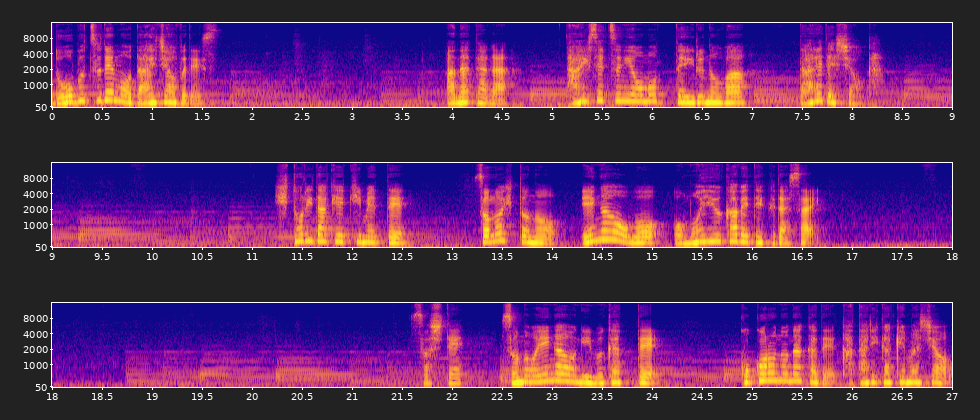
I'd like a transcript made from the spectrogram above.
動物でも大丈夫です。あなたが大切に思っているのは誰でしょうか？一人だけ決めてその人の笑顔を思い浮かべてください。そしてその笑顔に向かって心の中で語りかけましょう。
